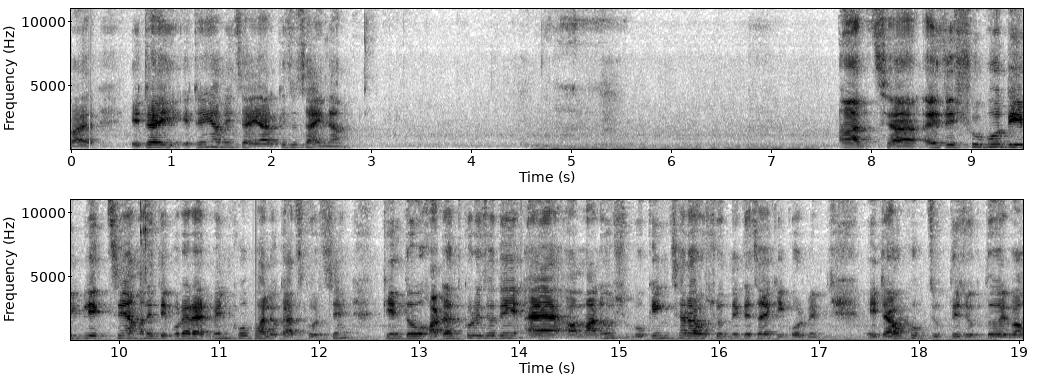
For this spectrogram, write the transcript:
পায়। এটাই এটাই আমি চাই, আর কিছু চাই না। আচ্ছা এই যে শুভদীপ লিখছে, আমাদের ত্রিপুরার অ্যাডমিন খুব ভালো কাজ করছে। কিন্তু হঠাৎ করে যদি মানুষ বুকিং ছাড়া ওষুধ নিতে চায়, কি করবে? এটাও খুব যুক্তিযুক্ত এবং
